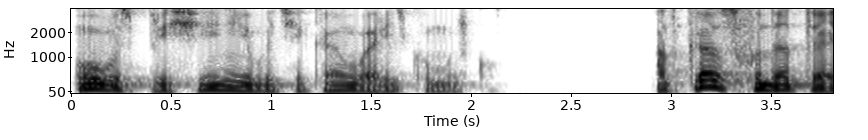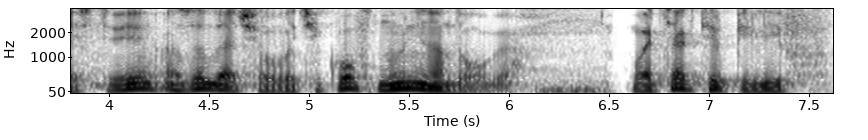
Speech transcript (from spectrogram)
о воспрещении Ватикам варить кумышку. Отказ в ходатайстве озадачил Ватиков, но ненадолго. Ватяк терпелив,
